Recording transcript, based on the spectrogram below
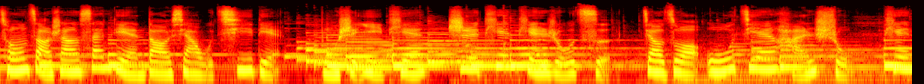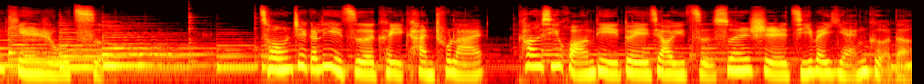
从早上三点到下午七点。不是一天，是天天如此，叫做无间寒暑，天天如此。从这个例子可以看出来，康熙皇帝对教育子孙是极为严格的。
